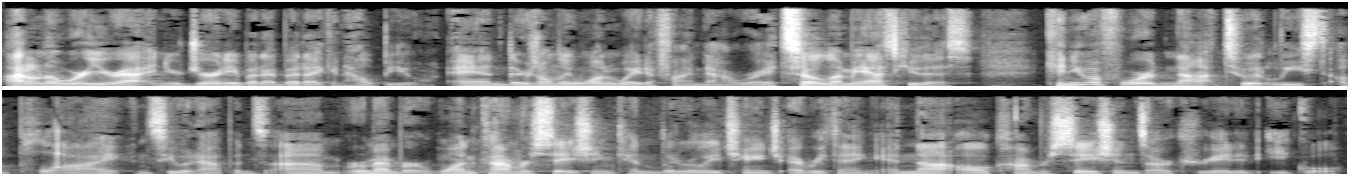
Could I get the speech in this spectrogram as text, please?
I don't know where you're at in your journey, but I bet I can help you. And there's only one way to find out, right? So let me ask you this Can you afford not to at least apply and see what happens? Um, remember, one conversation can literally change everything, and not all conversations are equal.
